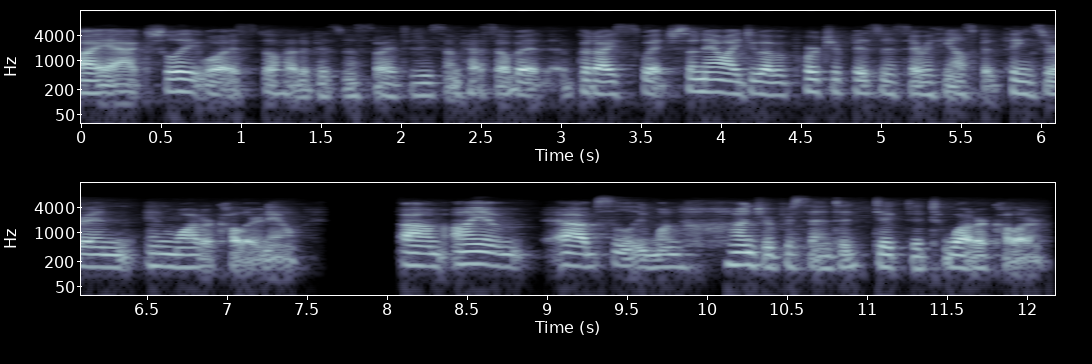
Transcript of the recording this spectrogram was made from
I actually, well, I still had a business, so I had to do some pastel, but but I switched. So now I do have a portrait business, everything else, but things are in in watercolor now. Um, I am absolutely 100% addicted to watercolor. I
